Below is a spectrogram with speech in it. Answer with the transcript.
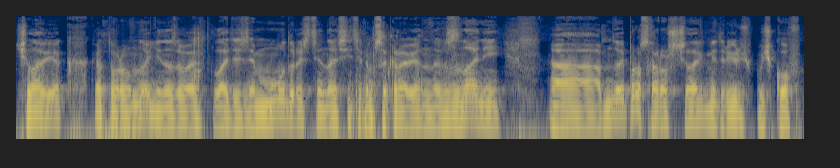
человек, которого многие называют кладезем мудрости, носителем сокровенных знаний, а, ну и просто хороший человек Дмитрий Юрьевич Пучков.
